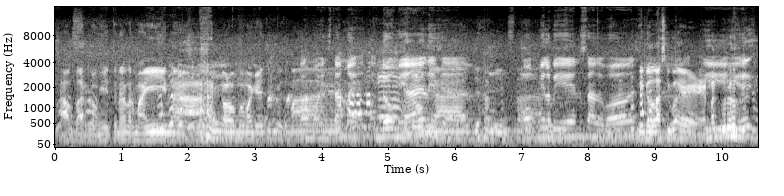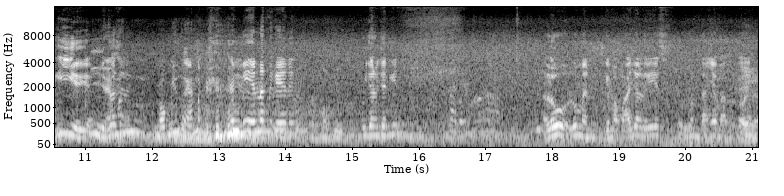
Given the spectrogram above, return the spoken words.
Sabar dong, itu namanya permainan. Kalau mau pakai cheat gue sama. Kalau mau instan mah pakai- Indomie aja ya. aja mie instan. Kopi lebih instan tuh bos. Mie gelas juga enak bro. Iya, iya, iya. Iya, emang pop mie itu enak. Mie enak nih kayaknya. Pop mie. Hujan-hujan gini. Lu lu main game apa aja, Lis? Pun tanya Bang. Oh iya.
